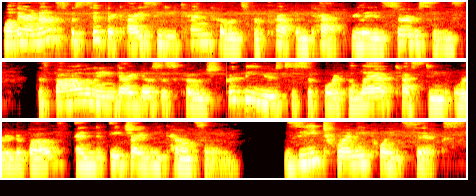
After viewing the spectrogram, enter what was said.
While there are not specific ICD 10 codes for PrEP and PEP related services, the following diagnosis codes could be used to support the lab testing ordered above and HIV counseling. Z20.6,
